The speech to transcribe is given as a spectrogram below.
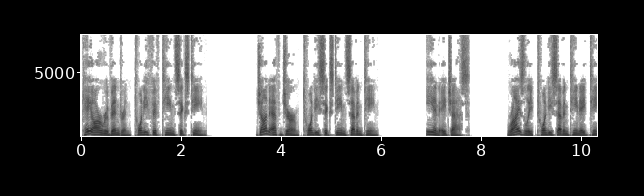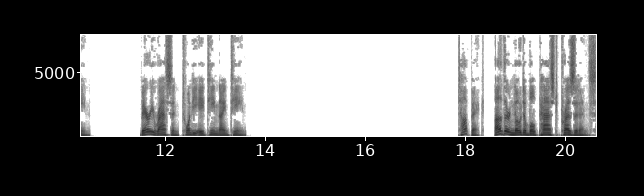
K. R. Ravindran 2015-16 John F. Germ 2016-17 Ian H. S. Riseley 2017-18 Barry Rassin 2018-19 Topic Other notable past presidents.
